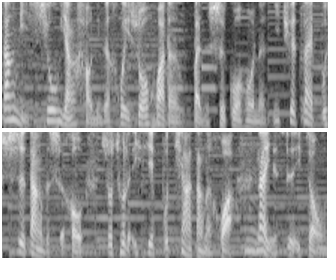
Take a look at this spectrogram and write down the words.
当你修养好你的会说话的本事过后呢，你却在不适当的时候说出了一些不恰当的话，那也是一种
